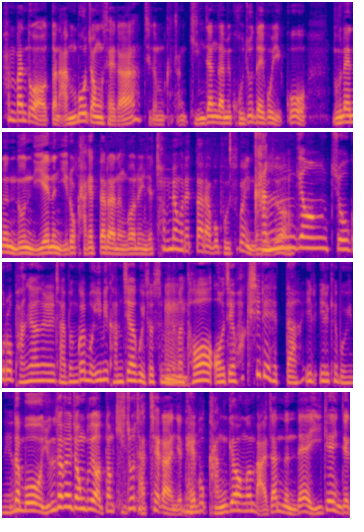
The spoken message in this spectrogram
한반도와 어떤 안보 정세가 지금 가장 긴장감이 고조되고 있고 눈에는 눈, 이에는 이로 가겠다라는 거를 이제 천명을 했다라고 볼 수가 있는 거죠. 강경 쪽으로 방향을 잡은 걸 뭐 이미 감지하고 있었습니다만 음. 더 어제 확실히 했다. 이- 이렇게 보이네요. 그러니까 뭐 윤석열 정부의 어떤 기조 자체가 이제 네. 대북 강경은 맞았는데 이게 이제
